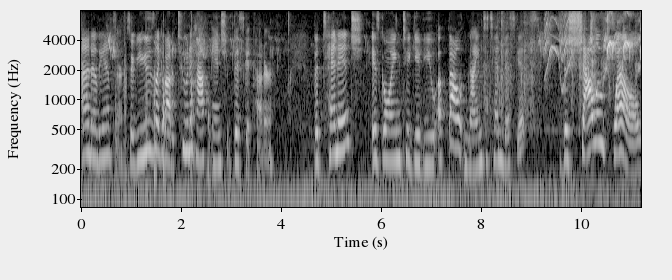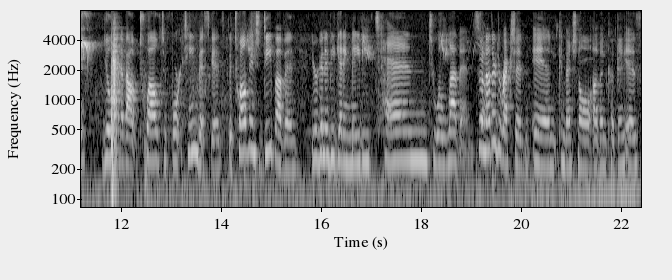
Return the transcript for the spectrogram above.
I know the answer. So if you use like about a two and a half inch biscuit cutter, the 10 inch is going to give you about nine to 10 biscuits. The shallow 12, you'll get about 12 to 14 biscuits. The 12 inch deep oven, you're gonna be getting maybe 10 to 11. So another direction in conventional oven cooking is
